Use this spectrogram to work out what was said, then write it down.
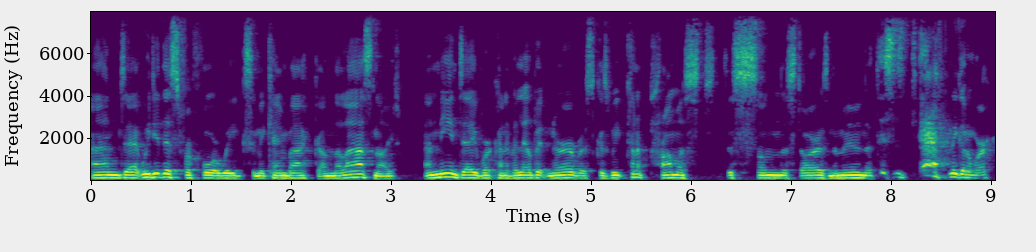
and uh, we did this for four weeks, and we came back on the last night and me and Dave were kind of a little bit nervous because we kind of promised the sun, the stars, and the moon that this is definitely going to work.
